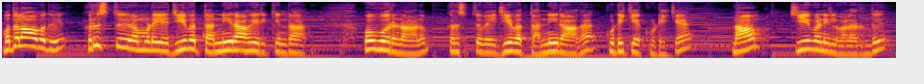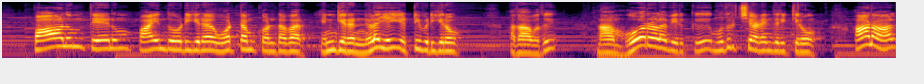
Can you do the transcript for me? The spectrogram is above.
முதலாவது கிறிஸ்து நம்முடைய ஜீவ தண்ணீராக இருக்கின்றார். ஒவ்வொரு நாளும் கிறிஸ்துவை ஜீவ தண்ணீராக குடிக்க குடிக்க நாம் ஜீவனில் வளர்ந்து பாலும் தேனும் பாய்ந்தோடுகிற ஓட்டம் கொண்டவர் என்கிற நிலையை எட்டிவிடுகிறோம். அதாவது நாம் ஓரளவிற்கு முதிர்ச்சி அடைந்திருக்கிறோம். ஆனால்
